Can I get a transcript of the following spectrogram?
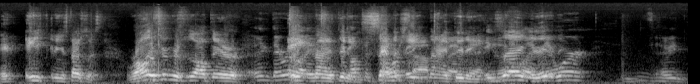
and eighth inning specialist. Rollie Fingers was out there I think they were eighth, like ninth inning, seventh, eighth, ninth inning. then, you know? exactly. Like, They- they weren't. I mean,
